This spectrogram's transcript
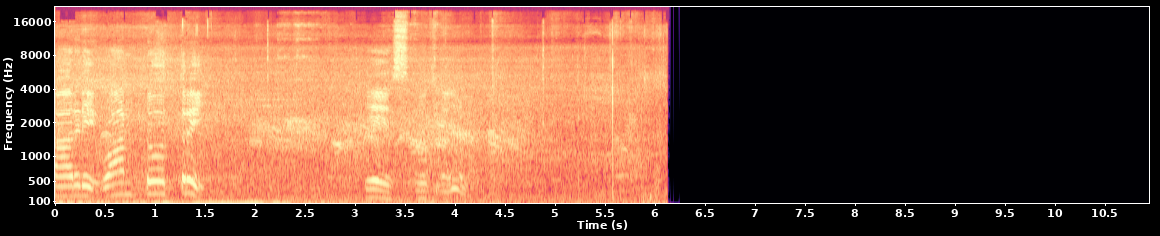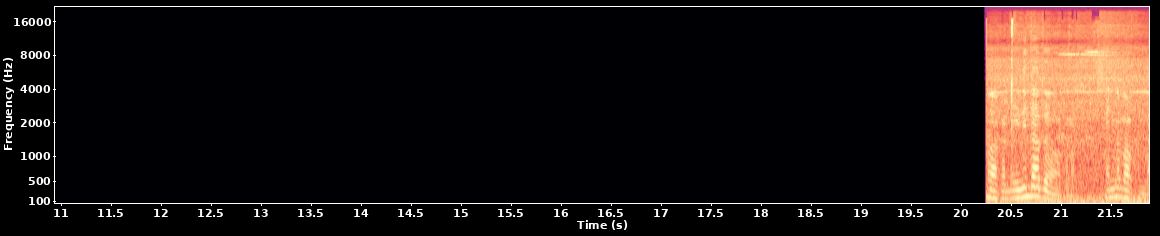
ആ ready one two three yes okay അത് നോക്കണ്ട ഇതിന്റെ അകത്ത് നോക്കണം. എന്നെ നോക്കണ്ട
